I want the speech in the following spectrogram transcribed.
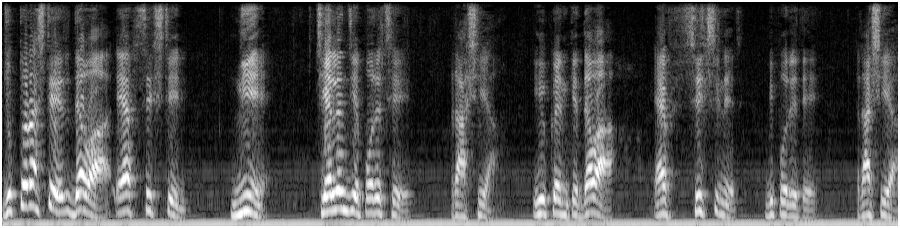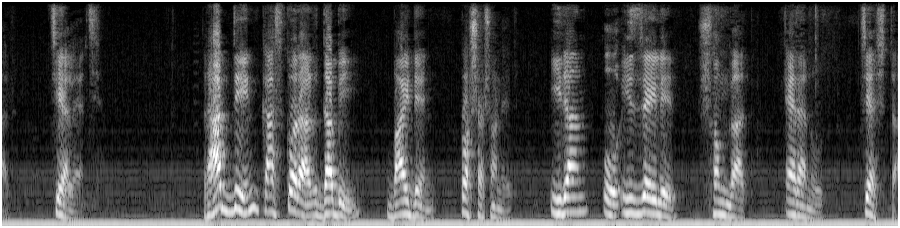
যুক্তরাষ্ট্রের দেওয়া এফ সিক্সটিন নিয়ে চ্যালেঞ্জে পড়েছে রাশিয়া। ইউক্রেনকে দেওয়া এফ সিক্সটিনের বিপরীতে রাশিয়ার চ্যালেঞ্জ। রাত দিন কাজ করার দাবি বাইডেন প্রশাসনের। ইরান ও ইসরায়েলের সংঘাত এড়ানোর চেষ্টা।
